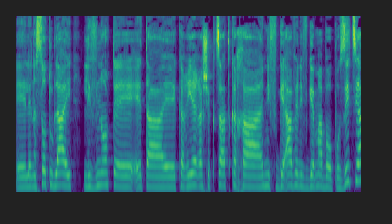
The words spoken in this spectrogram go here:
אה, לנסות אולי לבנות אה, את הקריירה שקצת ככה נפגעה ונפגמה באופוזיציה,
